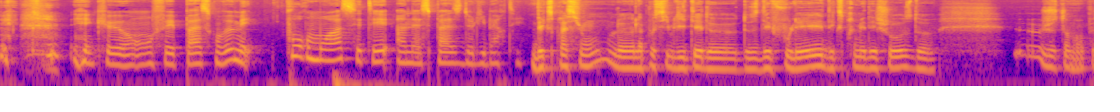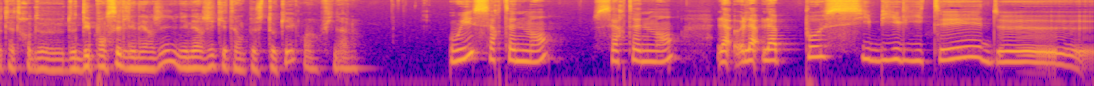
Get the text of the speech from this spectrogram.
et qu'on ne fait pas ce qu'on veut, mais pour moi, c'était un espace de liberté. D'expression, la possibilité de, se défouler, d'exprimer des choses, de justement peut-être de, dépenser de l'énergie, une énergie qui était un peu stockée, quoi, au final. Oui, certainement, certainement. La, possibilité de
